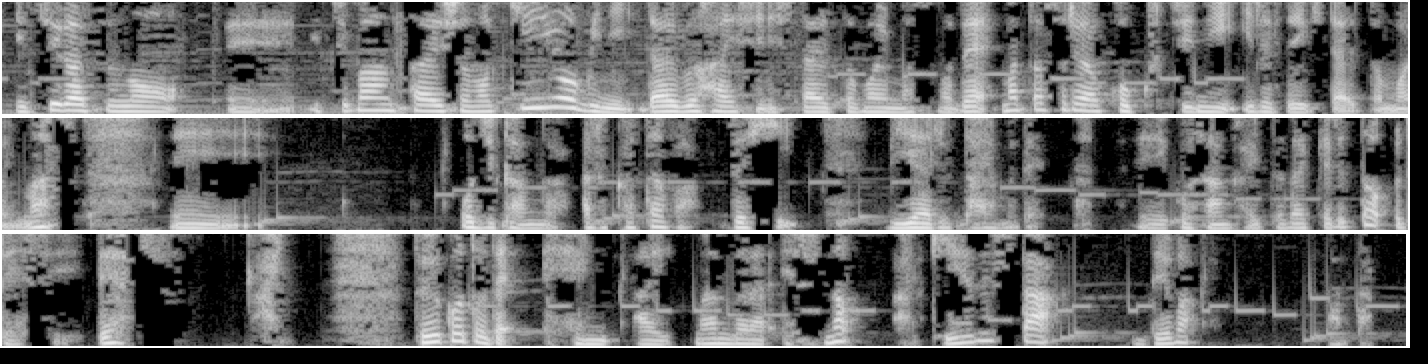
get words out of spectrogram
1月の、え一番最初の金曜日にライブ配信したいと思いますので、またそれは告知に入れていきたいと思います。えお時間がある方は、ぜひ、リアルタイムで、えご参加いただけると嬉しいです。はい。ということで、偏愛マンダラ絵師の秋江でした。では、また。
